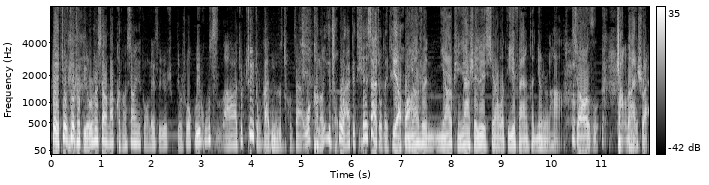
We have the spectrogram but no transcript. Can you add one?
对，就就是比如说像他可能像一种类似于，比如说鬼谷子啊，就这种感觉的存在，我可能一出来，这天下就得变化。你要是你要是评价谁最仙儿，我第一反应肯定是他，逍遥子 长得很帅。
